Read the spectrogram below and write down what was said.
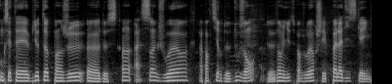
donc c'était Biotop, un jeu euh, de 1 à 5 joueurs à partir de 12 ans, de 20 minutes par joueur chez Paladis Games.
